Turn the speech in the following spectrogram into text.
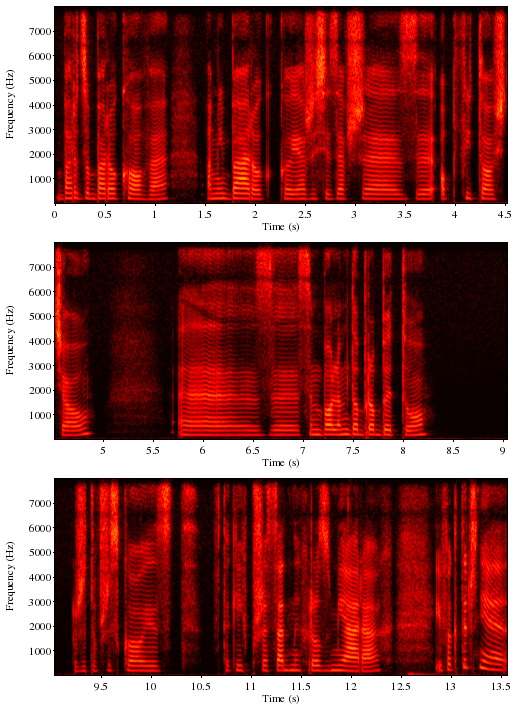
bardzo barokowe, a mi barok kojarzy się zawsze z obfitością, z symbolem dobrobytu, że to wszystko jest w takich przesadnych rozmiarach. I faktycznie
